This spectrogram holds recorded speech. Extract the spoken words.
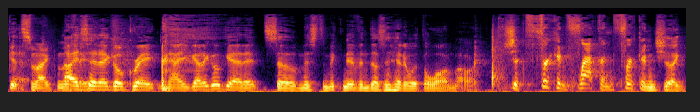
get smacked in the I face. said, I go, great. Now you got to go get it. So Mr. McNiven doesn't hit it with the lawnmower. She's like, frickin', frackin', frickin'. She like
